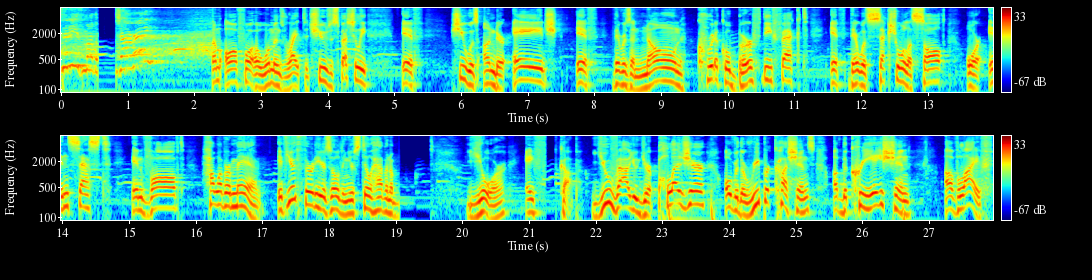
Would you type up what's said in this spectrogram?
To these? I'm all for a woman's right to choose, especially if she was underage, if there was a known critical birth defect, if there was sexual assault or incest involved. However, ma'am, if you're 30 years old and you're still having a you're a fuck up. You value your pleasure over the repercussions of the creation of life.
